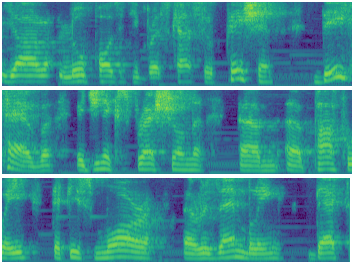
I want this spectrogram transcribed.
ER low positive breast cancer patients they have a gene expression um, pathway that is more uh, resembling that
